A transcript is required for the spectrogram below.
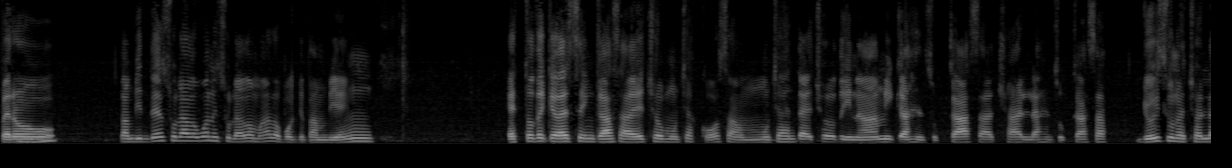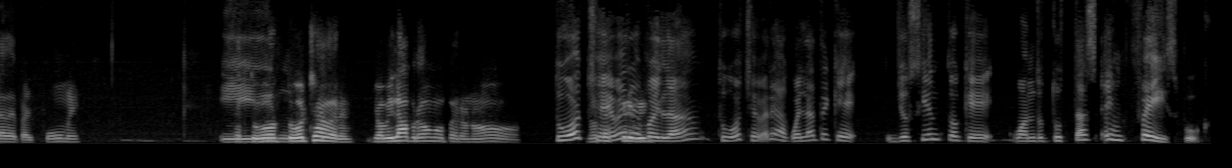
pero también tiene su lado bueno y su lado malo, porque también esto de quedarse en casa ha hecho muchas cosas, mucha gente ha hecho dinámicas en sus casas, charlas en sus casas. Yo hice una charla de perfume y Estuvo, estuvo chévere. Yo vi la promo, pero no. Estuvo te chévere. ¿verdad? Estuvo chévere. Acuérdate que yo siento que cuando tú estás en Facebook,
